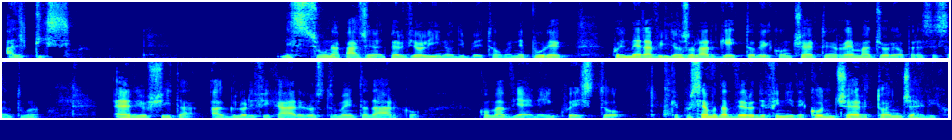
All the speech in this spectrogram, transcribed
altissima. Nessuna pagina per violino di Beethoven, neppure quel meraviglioso larghetto del concerto in Re maggiore opera 61 è riuscita a glorificare lo strumento ad arco come avviene in questo che possiamo davvero definire concerto angelico.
